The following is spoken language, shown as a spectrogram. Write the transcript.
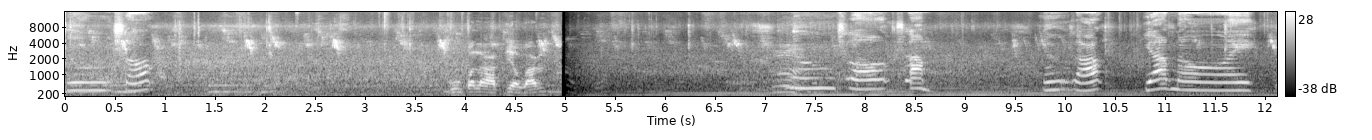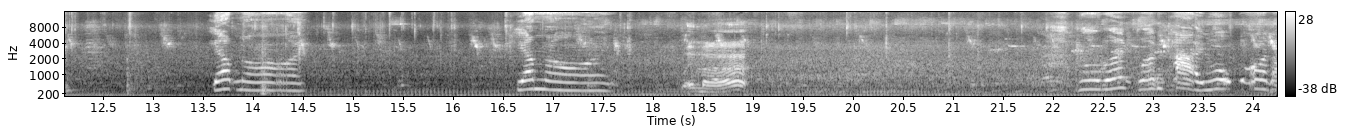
หนึ่งสอง ปูปลาร้าเปรี้ยวหวานหนึ่งสองสามหนึ่งสองยับหน่อยยับหน่อยยับหน่อยไว้หมาหนูเป็นคนถ่ายรูปพ่อต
